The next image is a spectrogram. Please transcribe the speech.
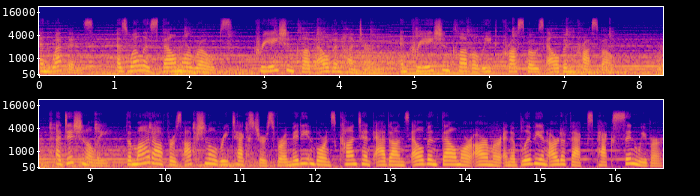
and weapons, as well as Thalmor robes, Creation Club Elven Hunter, and Creation Club Elite Crossbows Elven Crossbow. Additionally, the mod offers optional retextures for Amidianborn's content add-ons Elven Thalmor Armor and Oblivion Artifacts packs Sinweaver,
